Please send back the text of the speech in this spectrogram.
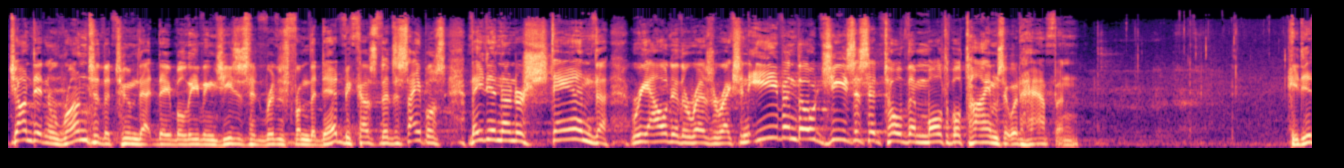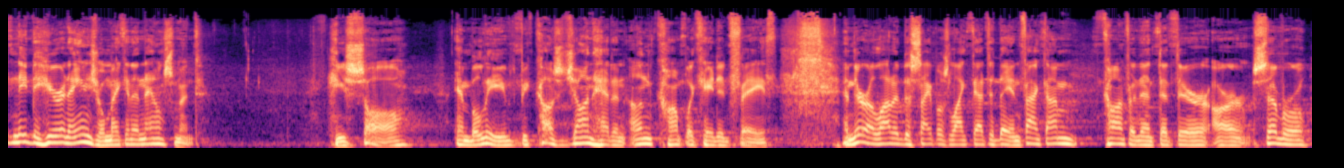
John didn't run to the tomb that day believing Jesus had risen from the dead because the disciples, they didn't understand the reality of the resurrection, even though Jesus had told them multiple times it would happen. He didn't need to hear an angel make an announcement. He saw and believed because John had an uncomplicated faith. And there are a lot of disciples like that today. In fact, I'm confident that there are several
